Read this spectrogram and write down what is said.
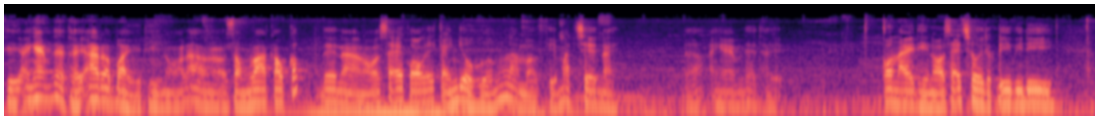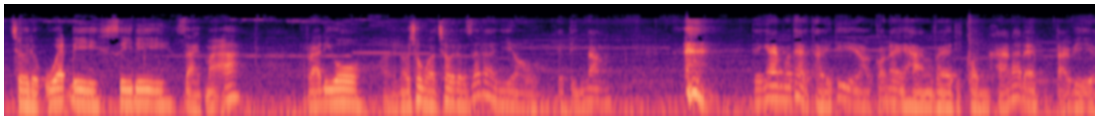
Thì anh em có thể thấy AR7 thì nó là dòng loa cao cấp Nên là nó sẽ có cái cánh điều hướng làm ở phía mặt trên này. Đó, anh em có thể thấy con này thì nó sẽ chơi được DVD chơi được USB CD giải mã radio. Nói chung là chơi được rất là nhiều cái tính năng. Thì anh em có thể thấy thì ờ, con này hàng về thì còn khá là đẹp tại vì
